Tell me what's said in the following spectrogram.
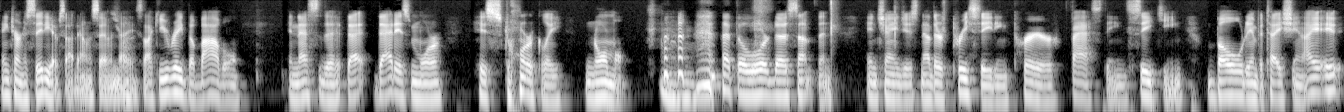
He can turn a city upside down in seven That's right. days. Like you read the Bible, and that's the that that is more historically normal Mhm. that the Lord does something and changes. Now there's preceding prayer, fasting, seeking, bold invitation. I it,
